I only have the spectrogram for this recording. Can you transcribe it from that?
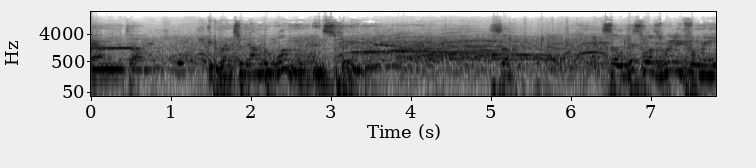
and um, it went to number one in Spain. So. So this was really for me,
